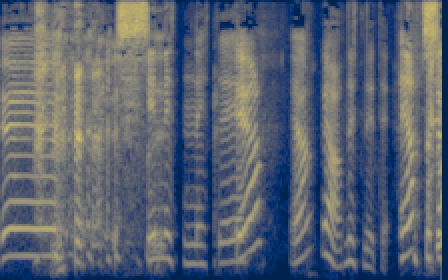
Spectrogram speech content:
eh, I 1990. ja, Ja. ja, 1990. Ja. Så,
